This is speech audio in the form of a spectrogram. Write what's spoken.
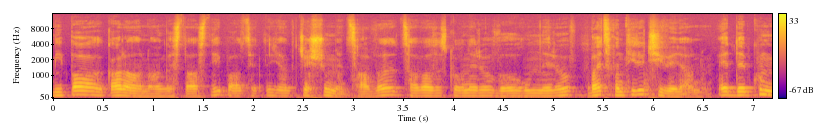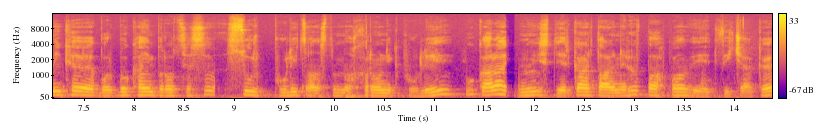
մի պա կարող անհանգստացնի, պացիենտները իրանք ճնշում են ցավը, ցավազսկողներով, ողողումներով, բայց խնդիրը չի վերանում։ Այդ դեպքում ինքը բորբոքային process-ը սուրբ փուլից անցնում է քրոնիկ փուլի ու կարա նույնիսկ երկար տարիներով պահպանվի այդ վիճակը,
